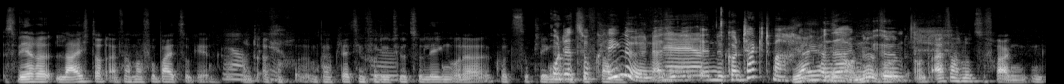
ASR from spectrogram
Es wäre leicht, dort einfach mal vorbeizugehen Ja. und einfach ein paar Plätzchen vor die Tür zu legen oder kurz zu klingeln. Oder zu fragen. klingeln, also Ja. einen Kontakt machen Ja, ja, und genau. sagen, ne, so, ähm, und einfach nur zu fragen,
